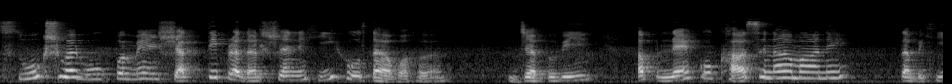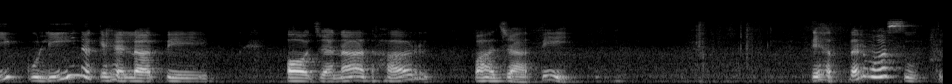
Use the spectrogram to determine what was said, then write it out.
सूक्ष्म रूप में शक्ति प्रदर्शन ही होता वह। जब वे अपने को खास ना माने, तब ही कुलीन कहलाते। और जनाधार पा जाते। तिहत्तरवा सूत्र।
